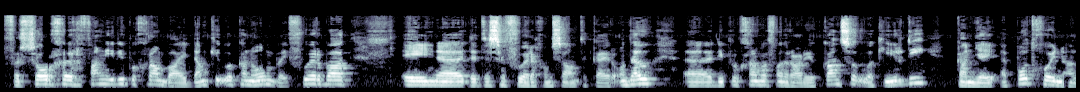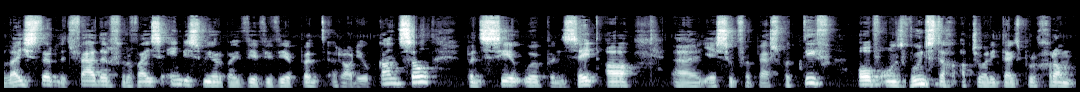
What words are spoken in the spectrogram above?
versorger van hierdie program. Baie dankie ook aan hom by voorbaat en uh dit is 'n voorreg om saam te kuier. Onthou uh die programme van Radio Kansel ook hierdie kan jy 'n pot gooi na luister, dit verder verwys en dis meer by www.radiokansel.co.za. Uh jy soek vir perspektief of ons woensdag aktualiteitsprogram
